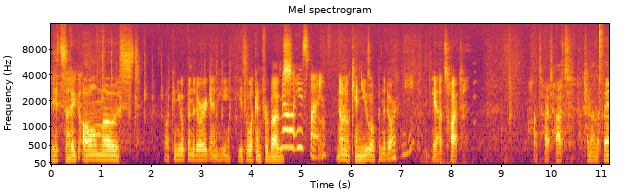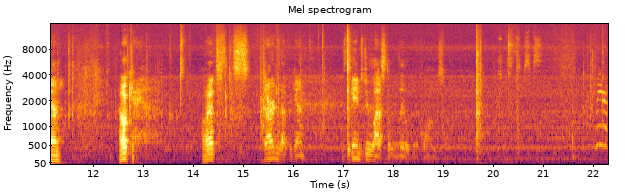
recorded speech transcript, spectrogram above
It's like almost. Oh, can you open the door again? He he's looking for bugs. No, he's fine. No, no. Can you open the door? Me? Yeah, it's hot. Hot, hot, hot. Turn on the fan. Okay. Let's start it up again. Because the games do last a little bit long, so. Come here.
